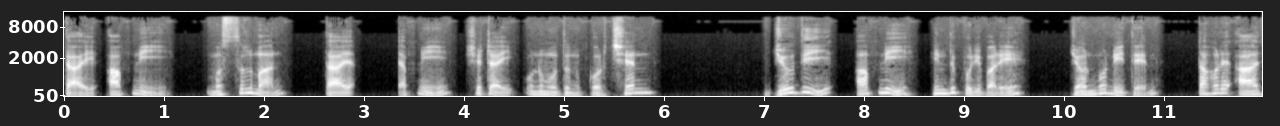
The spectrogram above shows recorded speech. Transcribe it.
তাই আপনি মুসলমান তাই আপনি সেটাই অনুমোদন করছেন। যদি আপনি হিন্দু পরিবারে জন্ম নিতেন, তাহলে আজ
